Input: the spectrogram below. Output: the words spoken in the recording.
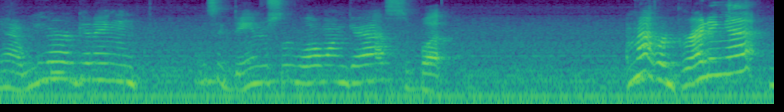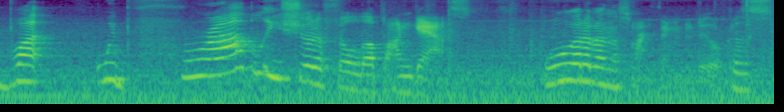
Yeah, we are getting, I would say dangerously low on gas, but I'm not regretting it, but we probably should have filled up on gas. Would have been the smart thing to do, because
